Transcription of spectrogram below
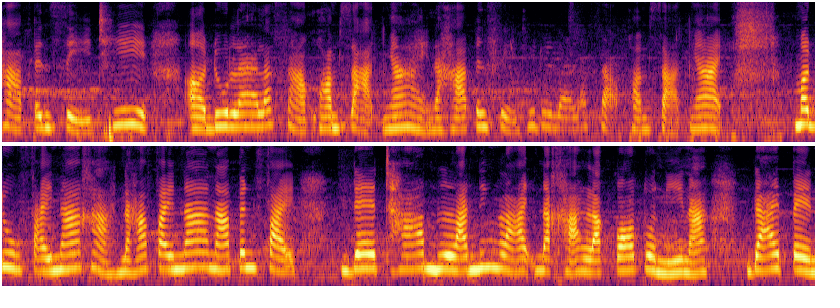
ค่ะ เป็นสีที่ดูแลรักษาความสะอาดง่ายนะคะ เป็นสีที่ดูแลรักษาความสะอาดง่าย มาดูไฟหน้าค่ะนะคะ ไฟหน้านะเป็นไฟ daytime running light นะคะ แล้วก็ตัวนี้นะได้เป็น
